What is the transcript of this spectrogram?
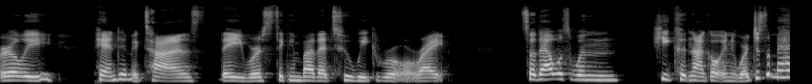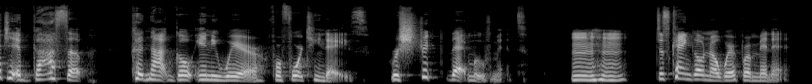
Early pandemic times, they were sticking by that two week rule, right? So that was when he could not go anywhere. Just imagine if gossip could not go anywhere for 14 days. Restrict that movement. Mm-hmm. Just can't go nowhere for a minute.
